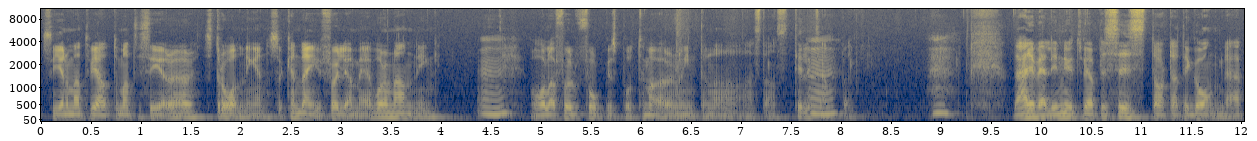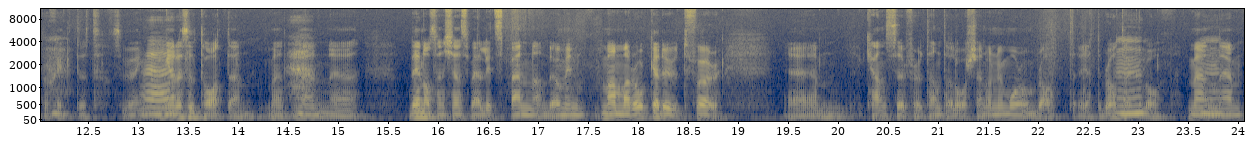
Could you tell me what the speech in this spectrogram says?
Så genom att vi automatiserar strålningen så kan den ju följa med vår andning mm. och hålla full fokus på tumören och inte någon annanstans till mm. Det här är väldigt nytt. Vi har precis startat igång det här projektet. Så vi har inga, inga resultat än. Men, men eh, det är något som känns väldigt spännande. Och min mamma råkade ut för eh, cancer för ett antal år sedan och nu mår hon bra, jättebra tack mm. och lov. Men mm. eh,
